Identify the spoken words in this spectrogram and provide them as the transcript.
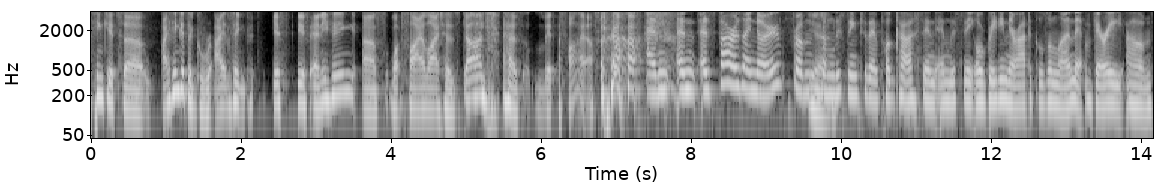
think it's a I think it's a gr- I think if if anything, uh, f- what Firelight has done has lit a fire. and and as far as I know from Yeah. from listening to their podcasts and, and listening or reading their articles online, they're very um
